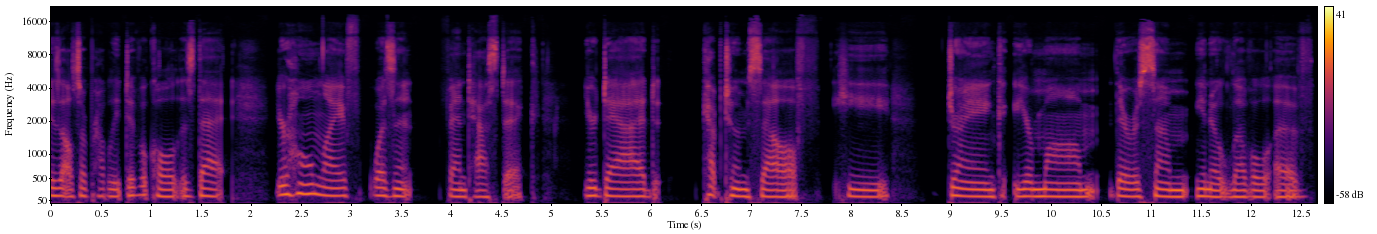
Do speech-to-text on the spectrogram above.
is also probably difficult is that your home life wasn't fantastic. Your dad kept to himself. He drank. Your mom, there was some, you know, level of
